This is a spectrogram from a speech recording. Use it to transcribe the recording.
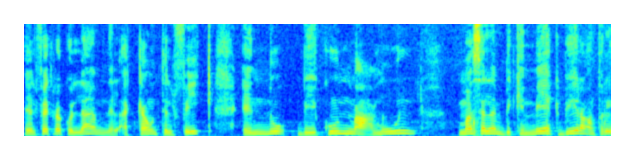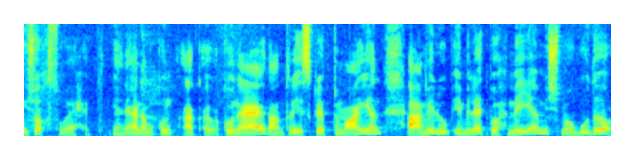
هي الفكرة كلها من ال account ال fake إنه بيكون معمول مثلا بكمية كبيرة عن طريق شخص واحد. يعني أنا ممكن أكون قاعد عن طريق سكريبت معين أعمله بإيميلات وهمية مش موجودة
